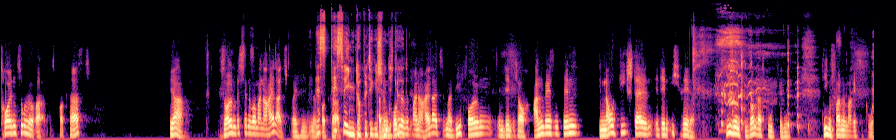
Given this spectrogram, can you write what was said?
treuen Zuhörer des Podcasts. Ja, ich soll ein bisschen über meine Highlights sprechen in dem Des, Podcast. deswegen doppelte Also im Grunde Geschwindigkeit. sind meine Highlights immer die Folgen, in denen ich auch anwesend bin. Genau die Stellen, in denen ich rede. Die sind besonders gut, finde ich. Die gefallen mir mal richtig gut.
